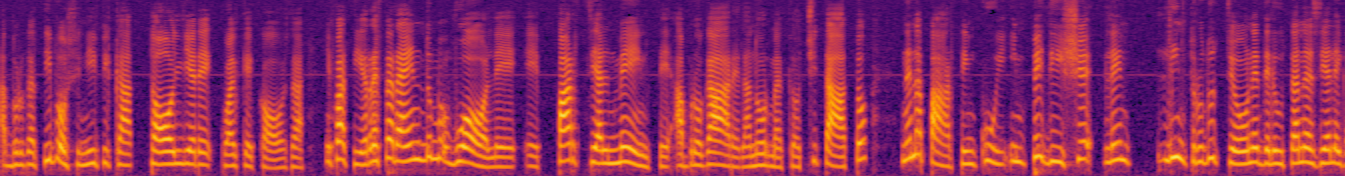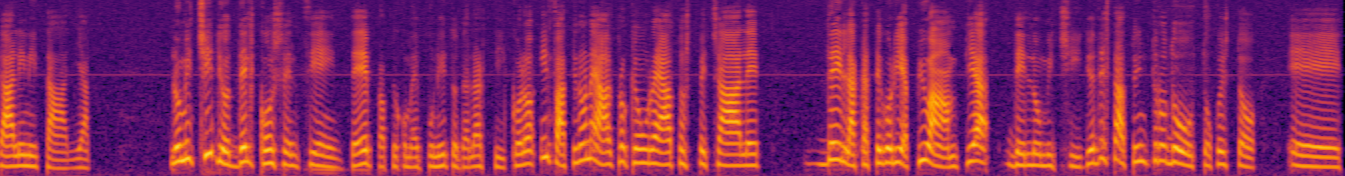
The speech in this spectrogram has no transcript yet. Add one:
abrogativo significa togliere qualche cosa. Infatti il referendum vuole eh, parzialmente abrogare la norma che ho citato nella parte in cui impedisce l'introduzione dell'eutanasia legale in Italia. L'omicidio del consenziente, proprio come è punito dall'articolo, infatti non è altro che un reato speciale della categoria più ampia dell'omicidio ed è stato introdotto questo eh,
